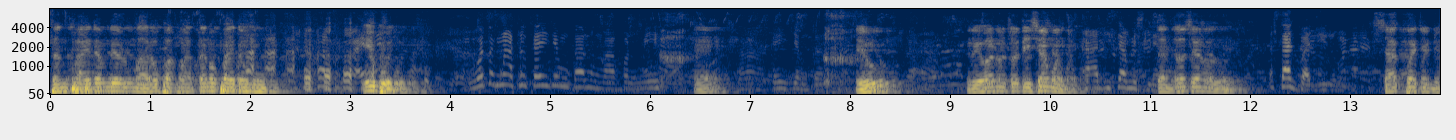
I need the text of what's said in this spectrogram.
તન ફાયદા દેર મારો માતાનો ફાયદો હું? એ બોલ. એવું? રહેવાનું તો દિશામાં? ધંધો છે શાકભાજી નો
